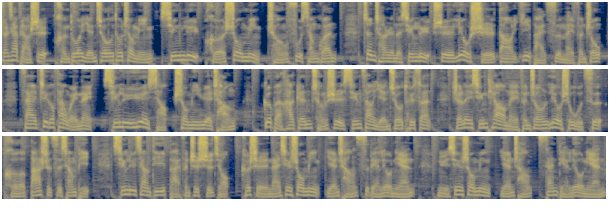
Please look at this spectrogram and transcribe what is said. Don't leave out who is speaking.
Speaker 1: 专家表示很多研究都证明心率和寿命呈负相关正常人的心率是六十到一百次每分钟。在这个范围内心率越小寿命越长。哥本哈根城市心脏研究推算人类心跳每分钟六十五次和八十次相比心率降低百分之十九可使男性寿命延长四点六年女性寿命延长三点六年。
